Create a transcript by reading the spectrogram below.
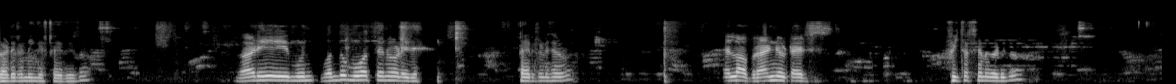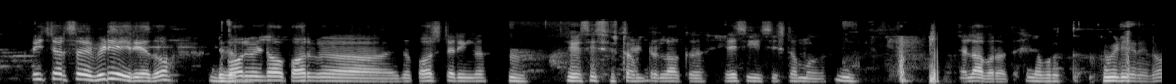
ಗಾಡಿ ರನ್ನಿಂಗ್ ಎಷ್ಟಾಗಿದೆ ಇದು? ಗಾಡಿ ಮುನ್ ಒಂದು ಮೂವತ್ತೇನು ನೋಡಿದೆ. ಟೈರ್ ಕಂಡೀಷನ್ ಎಲ್ಲ ಬ್ರ್ಯಾಂಡ್ ನ್ಯೂ ಟೈರ್ಸ್ ಫೀಚರ್ಸ್ ಏನು ಗಾಡಿದು? ಫೀಚರ್ಸ್ ವಿಡಿಯೋ ಇರಿ ಅದು. ಪವರ್ ವಿಂಡೋ ಪವರ್ ಇದು power steering A C system interlock lock A C system ಎಲ್ಲ ಬರುತ್ತೆ. ಎಲ್ಲ ಬರುತ್ತೆ. ವಿಡಿ ಏನು?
